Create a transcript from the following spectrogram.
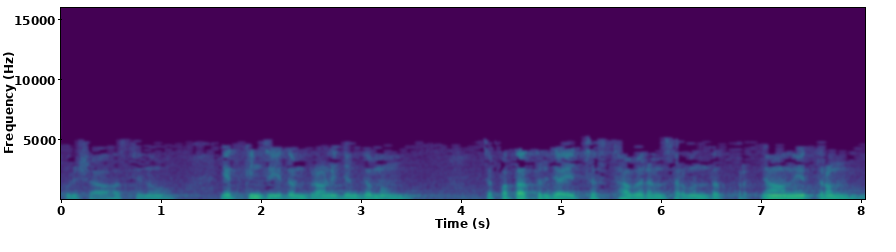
പുരുഷാഹസ്തിനോ യത്കിഞ്ചിതം പ്രാണിജംഗമം ച പതത്രിജയച്ച സ്ഥാവരം സർവം തത് പ്രജ്ഞാനേത്രം.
